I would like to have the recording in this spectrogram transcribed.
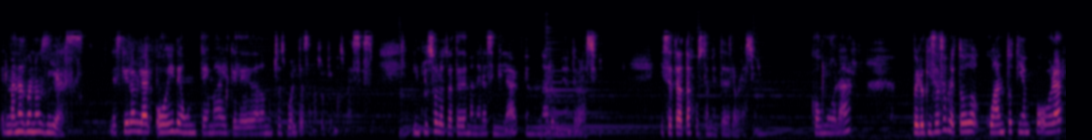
Hermanas, buenos días. Les quiero hablar hoy de un tema al que le he dado muchas vueltas en los últimos meses. Incluso lo traté de manera similar en una reunión de oración. Y se trata justamente de la oración. ¿Cómo orar? Pero quizás sobre todo, ¿cuánto tiempo orar?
